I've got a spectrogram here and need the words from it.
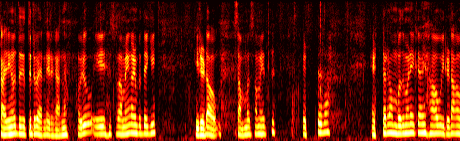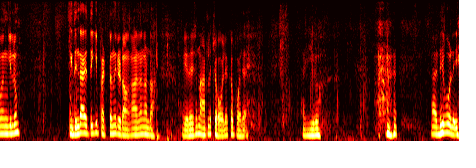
കാര്യങ്ങൾ തീർത്തിട്ട് വരേണ്ടി വരും. കാരണം ഒരു സമയം കഴിയുമ്പോഴത്തേക്ക് ഇരുടാവും. സമ്മർ സമയത്ത് എട്ടര എട്ടര ഒമ്പത് മണിയൊക്കെ ആവും ഇരുടാവെങ്കിലും ഇതിന്റെ അകത്തേക്ക് പെട്ടെന്ന് ഇരുടാവും കാരണം കണ്ട ഏകദേശം നാട്ടിലെ ചോലൊക്കെ പോലെ. അയ്യോ. അടിപൊളി.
